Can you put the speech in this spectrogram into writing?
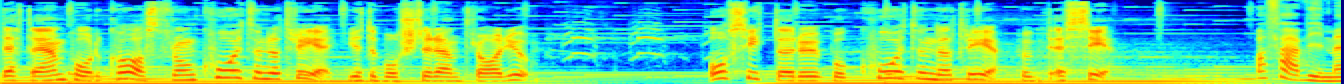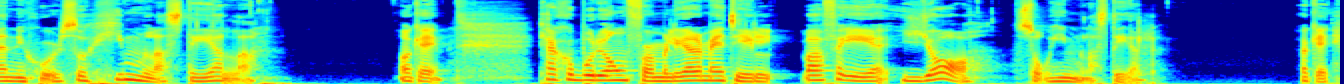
Detta är en podcast från K103 Göteborgs studentradio. Oss hittar du på k103.se. Varför är vi människor så himla stela? Okej, okay. kanske borde jag omformulera mig till varför är jag så himla stel? Okej, okay.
